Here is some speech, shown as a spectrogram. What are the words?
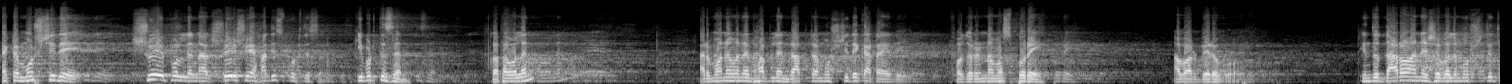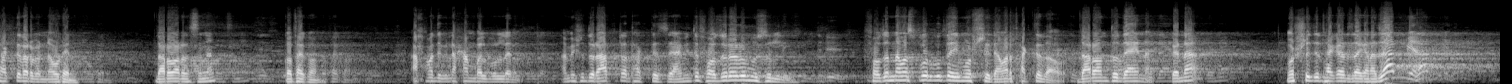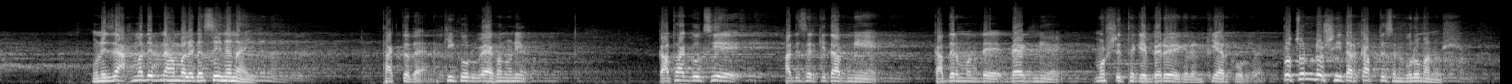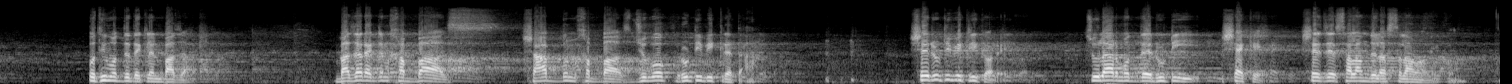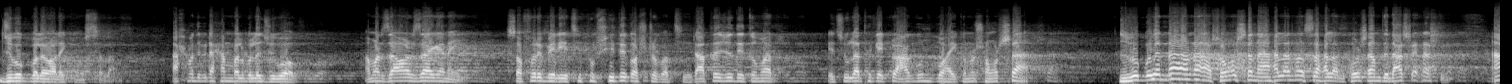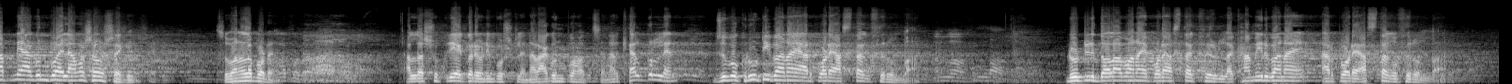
একটা মসজিদে শুয়ে পড়লেন আর শুয়ে শুয়ে হাদিস পড়তেছেন। কি পড়তেছেন? কথা বলেন। আর মনে মনে ভাবলেন, রাতটা মসজিদে কাটায় দেই, ফজরের নামাজ পড়ে আবার বেরোবো। কিন্তু দারোয়ান এসে বলে, মসজিদে থাকতে পারবেন না, ওঠেন। দারোয়ান আছে না? কথা কন। আহমদ হাম্বাল বললেন, আমি শুধু রাতটা থাকতে চাই, আমি তো ফজরেরও মুসল্লি। ফজর নামাজ পড়ব তো এই মসজিদে, আমার থাকতে দাও। দারোয়ান তো দেয় না, কেনা? মসজিদে থাকার জায়গা না। মিয়া। উনি যে আহমদ ইবনে হাম্বাল, এটা চিনে নাই। থাকতে দেয় না। কি করবে এখন উনি? কাঁথা গুছিয়ে হাদিসের কিতাব নিয়ে, কাদের মধ্যে ব্যাগ নিয়ে মসজিদ থেকে বেরোয় গেলেন, কি আর করবেন? প্রচণ্ড শীত আর কাঁপতেছেন বুড়ো মানুষ। পথিমধ্যে দেখলেন বাজার। বাজার একজন খাব্বাজ শাহাবুন খাব্বাজ, যুবক, রুটি বিক্রেতা। সে রুটি বিক্রি করে। চুলার মধ্যে রুটি শেখে সে যে সালাম দিল, আসসালাম আলাইকুম। যুবক বলে, ওয়ালাইকুম আসসালাম। আহমদ বিন হাম্বাল বলে, যুবক, আমার যাওয়ার জায়গা নেই। সফরে বেরিয়েছি, খুব শীতে কষ্ট পাচ্ছি। রাতে যদি তোমার এই চুলা থেকে একটু আগুন পোহাই কোনো সমস্যা? যুবক বলে, না না, সমস্যা না, হালান সাহালান খোর সামনে আসেন আসেন। আপনি আগুন পোহাইলে আমার সমস্যা কি? সুবহানাল্লাহ পড়েন। আল্লাহ শুক্রিয়া করে উনি বসলেন, আর আগুন পোহাচ্ছেন। আর খেয়াল করলেন, যুবক রুটি বানায় আর পরে আস্তাক ফিরুল্লাহ রুটির দলা বানায় পরে আস্তাক ফিরুল্লাহ খামির বানায় আর পরে আস্তাক ফিরুল্লাহ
